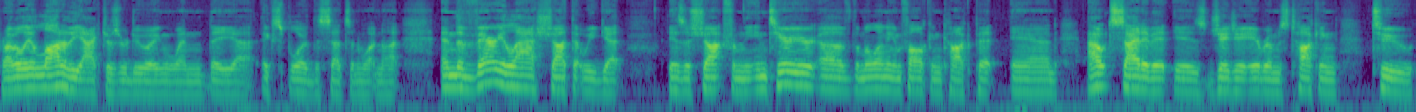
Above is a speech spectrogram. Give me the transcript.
probably a lot of the actors were doing when they uh, explored the sets and whatnot. And the very last shot that we get is a shot from the interior of the Millennium Falcon cockpit, and outside of it is J.J. Abrams talking to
